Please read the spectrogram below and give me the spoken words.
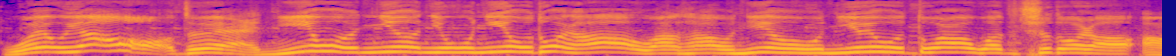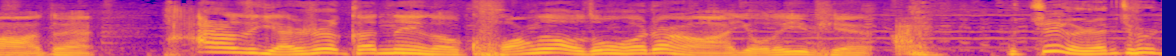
我有药，对你有你有你有你有多少，我操，你有你有多少，我吃多少啊，对，他也是跟那个狂躁综合症啊有的一拼。这个人就是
